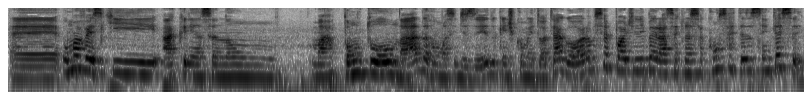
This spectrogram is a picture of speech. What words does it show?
É, uma vez que a criança não pontuou nada, vamos assim dizer, do que a gente comentou até agora, você pode liberar essa criança com certeza sem TC.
